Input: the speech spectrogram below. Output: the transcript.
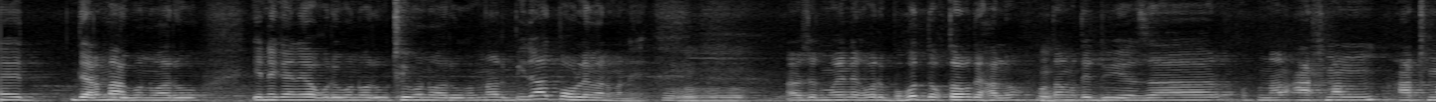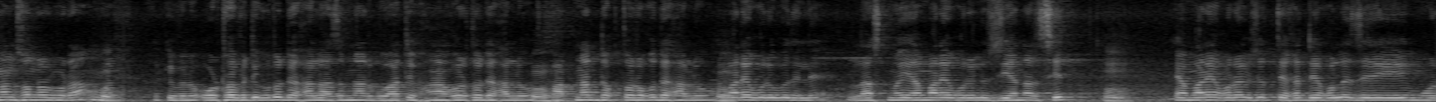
এই ডেৰ মাহ কৰিব নোৱাৰোঁ এনেকৈ এনেকৈ কৰিব নোৱাৰোঁ উঠিব নোৱাৰোঁ আপোনাৰ বিৰাট প্ৰব্লেম আৰু মানে। তাৰপিছত মই এনেকৈ বহুত ডক্টৰক দেখালোঁ মোটামুটি দুই হাজাৰ আপোনাৰ আঠমান আঠমান চনৰ পৰা কি বোলে অৰ্থপেডিকতো দেখালোঁ আপোনাৰ গুৱাহাটী ভাঙাঘৰতো দেখালোঁ পাটনাত ডক্টৰকো দেখালোঁ এম আৰ আই কৰিব দিলে। লাষ্ট মই এম আৰ আই কৰিলোঁ জি এন আৰ চিত। এম আৰ আই কৰাৰ পিছত তেখেতে ক'লে যে মোৰ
